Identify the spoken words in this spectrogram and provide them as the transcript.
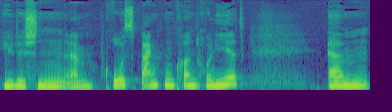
jüdischen ähm, Großbanken kontrolliert. Ähm,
